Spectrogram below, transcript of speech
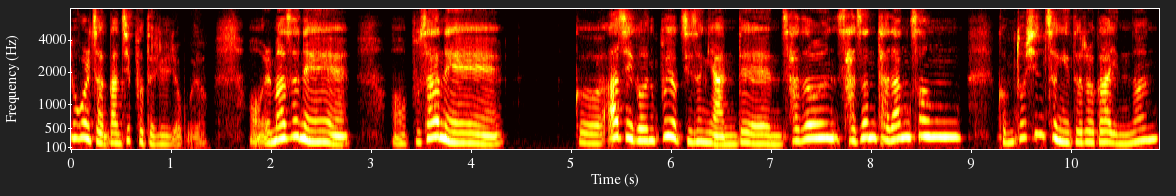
요걸 잠깐 짚어드리려고요. 어, 얼마 전에 어, 부산에 그 아직은 구역 지정이 안 된 사전 사전 타당성 검토 신청이 들어가 있는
